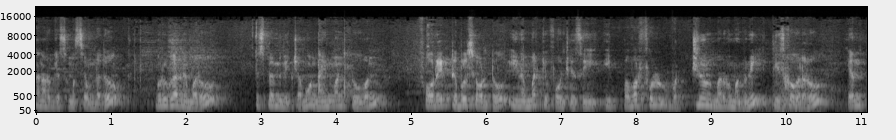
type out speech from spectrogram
అనారోగ్య సమస్య ఉండదు. గురుగారి నెంబరు డిస్ప్లే మీద ఇచ్చాము. Nine one two one four eight triple seven two ఈ నెంబర్కి ఫోన్ చేసి ఈ పవర్ఫుల్ ఒరిజినల్ మరుగు మందుని తీసుకోగలరు. ఎంత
